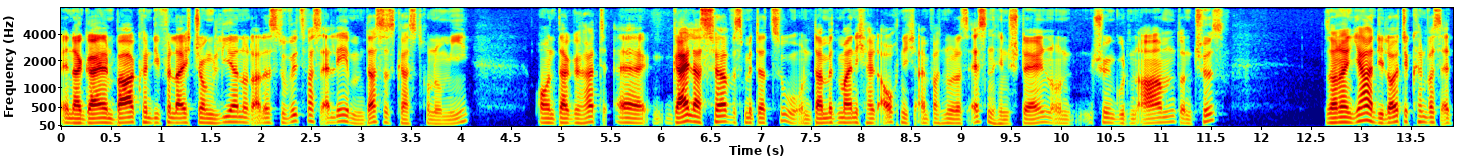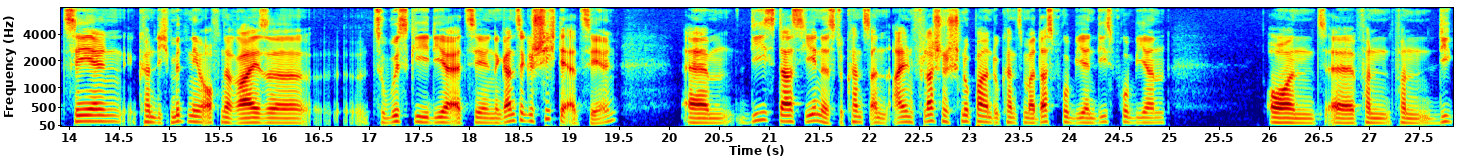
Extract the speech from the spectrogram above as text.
In 'ner geilen Bar können die vielleicht jonglieren und alles. Du willst was erleben, das ist Gastronomie. Und da gehört, äh, geiler Service mit dazu. Und damit meine ich halt auch nicht einfach nur das Essen hinstellen und 'n schönen guten Abend und tschüss. Sondern ja, die Leute können was erzählen, können dich mitnehmen auf 'ne Reise, äh, zu Whisky dir erzählen, 'ne ganze Geschichte erzählen. Ähm, dies, das, jenes. Du kannst an allen Flaschen schnuppern, du kannst mal das probieren, dies probieren. Und, äh, von von die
